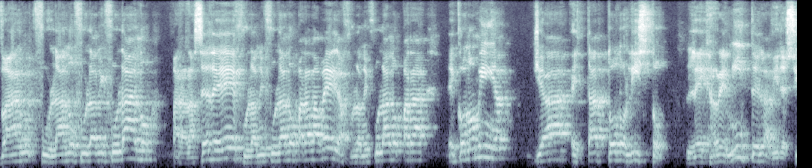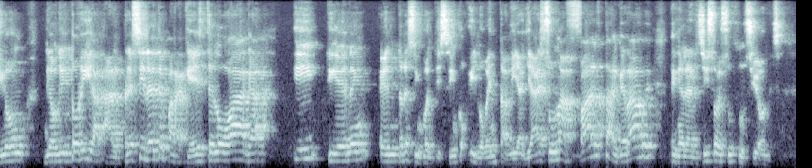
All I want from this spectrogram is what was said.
van fulano, fulano y fulano para la CDE, fulano y fulano para La Vega, fulano y fulano para Economía, ya está todo listo. Le remite la dirección de auditoría al presidente para que éste lo haga y tienen entre 55 y 90 días. Ya es una falta grave en el ejercicio de sus funciones.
